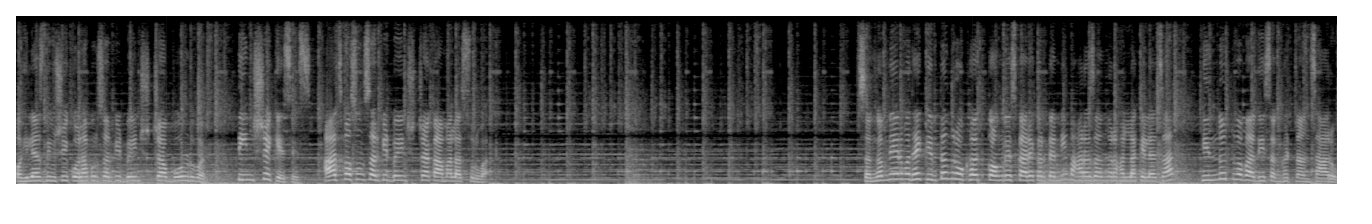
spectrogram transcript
पहिल्याच दिवशी कोल्हापूर सर्किट बेंचच्या बोर्डवर तीनशे केसेस. आजपासून सर्किट बेंचच्या कामाला सुरुवात. संगमनेरमध्ये कीर्तन रोखत काँग्रेस कार्यकर्त्यांनी महाराजांवर हल्ला केल्याचा हिंदुत्ववादी संघटनांचा आरोप.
